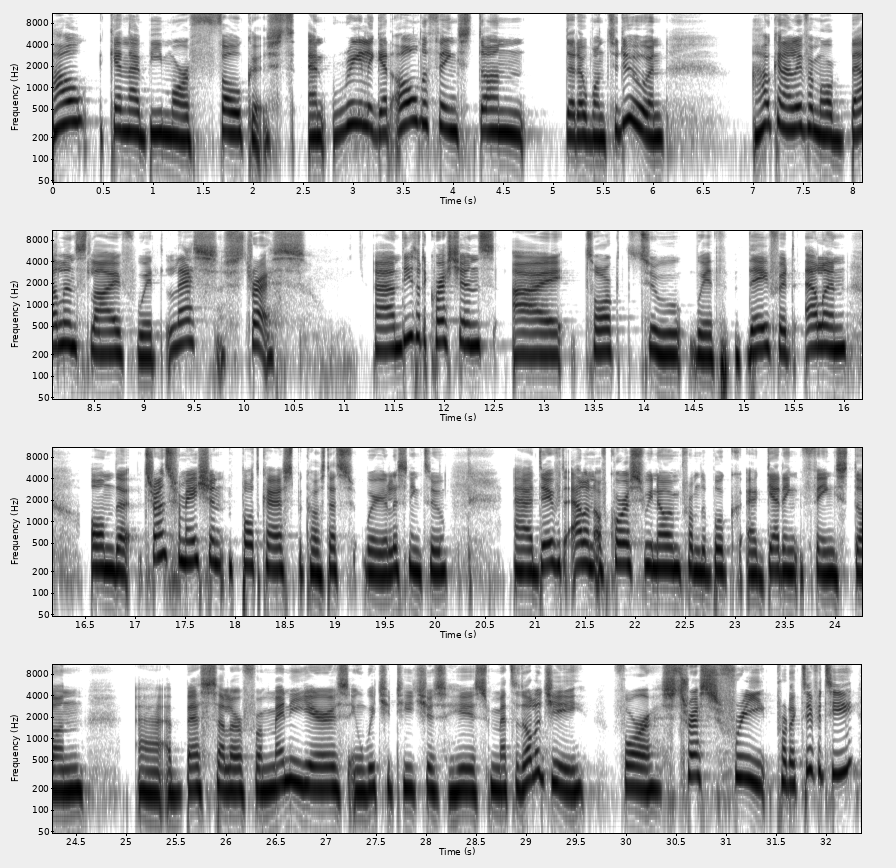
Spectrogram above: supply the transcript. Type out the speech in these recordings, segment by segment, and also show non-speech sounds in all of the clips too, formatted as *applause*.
how can I be more focused and really get all the things done that I want to do? And how can I live a more balanced life with less stress? And these are the questions I talked to with David Allen on the Transformation podcast, because that's where you're listening to. Uh, David Allen, of course, we know him from the book uh, Getting Things Done, uh, a bestseller for many years, in which he teaches his methodology for stress free productivity.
